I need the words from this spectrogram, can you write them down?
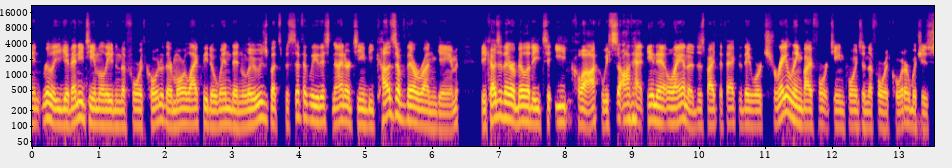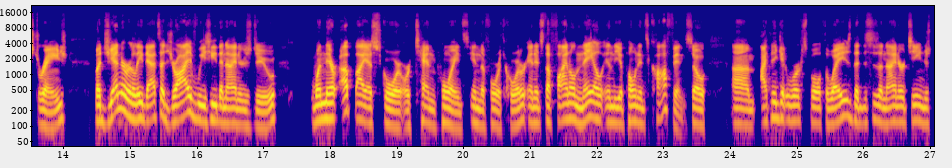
and really you give any team a lead in the fourth quarter, they're more likely to win than lose. But specifically, this Niner team, because of their run game, because of their ability to eat clock, we saw that in Atlanta, despite the fact that they were trailing by 14 points in the fourth quarter, which is strange. But generally, that's a drive we see the Niners do when they're up by a score or 10 points in the fourth quarter, and it's the final nail in the opponent's coffin. So um, I think it works both ways. That this is a Niner team just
